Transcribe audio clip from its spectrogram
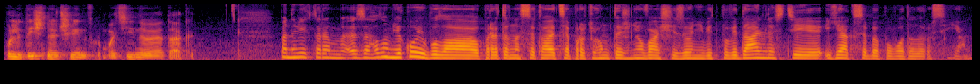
політичної чи інформаційної атаки. Пане Вікторе, загалом якою була оперативна ситуація протягом тижня у вашій зоні відповідальності? Як себе поводили росіяни?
